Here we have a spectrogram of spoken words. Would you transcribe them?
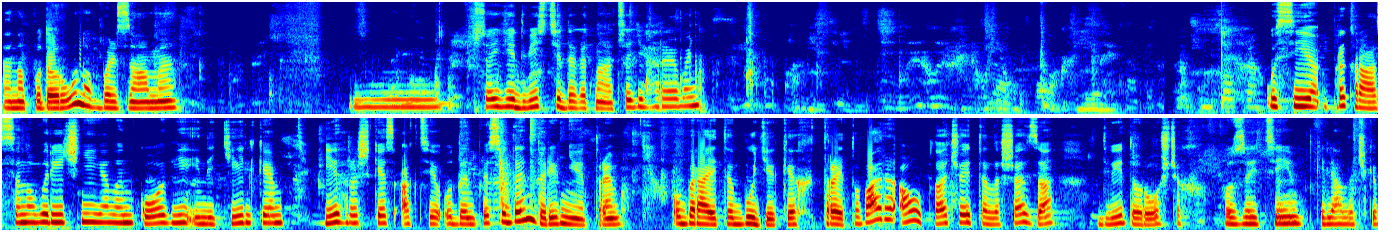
е, на подарунок бальзами. Це є 219 гривень. Усі прикраси новорічні, ялинкові і не тільки іграшки з акцією 1 плюс 1 дорівнює 3. Обирайте будь-яких три товари, а оплачуєте лише за дві дорожчих позиції. Такі лялечки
